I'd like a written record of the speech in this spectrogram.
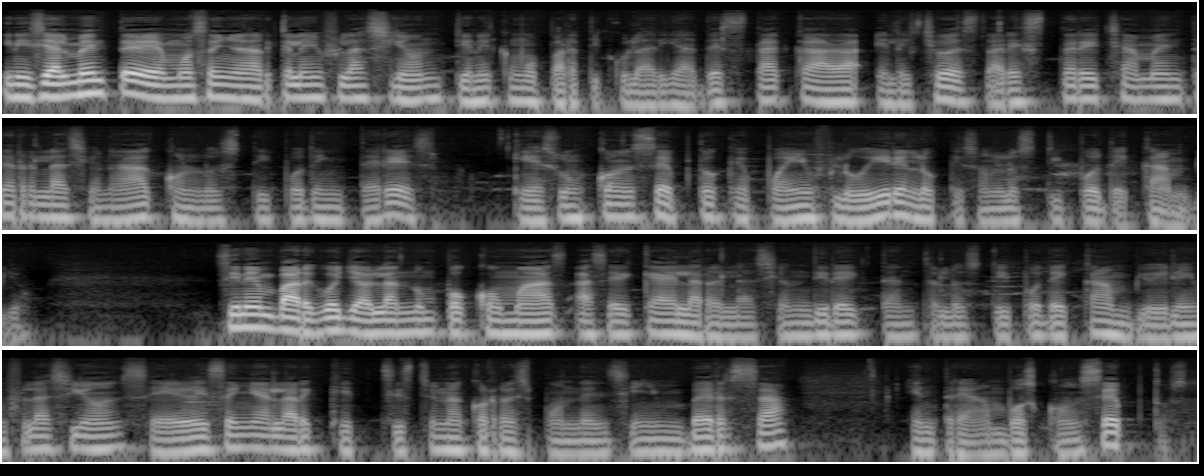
Inicialmente debemos señalar que la inflación tiene como particularidad destacada el hecho de estar estrechamente relacionada con los tipos de interés, que es un concepto que puede influir en lo que son los tipos de cambio. Sin embargo, ya hablando un poco más acerca de la relación directa entre los tipos de cambio y la inflación, se debe señalar que existe una correspondencia inversa entre ambos conceptos.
